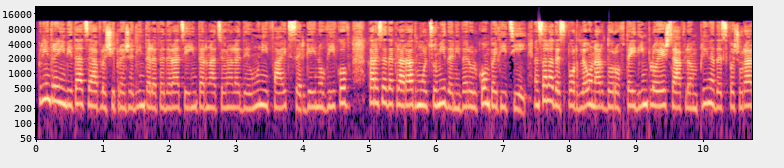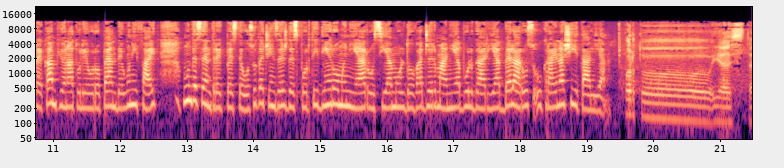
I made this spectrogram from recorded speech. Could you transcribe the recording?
Printre invitați se află și președintele Federației Internaționale de Unifight, Sergei Novikov, care s-a declarat mulțumit de nivelul competiției. În sala de sport Leonard Doroftei din Ploiești se află în plină desfășurare campionatul european de Unifight, unde se întrec peste 150 de sportivi din România, Rusia, Moldova, Germania, Bulgaria, Belarus, Ucraina și Italia. Sportul este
